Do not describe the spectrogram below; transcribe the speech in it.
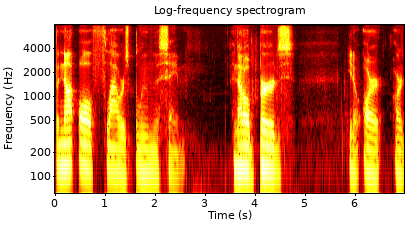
but not all flowers bloom the same, and not all birds, you know, are are.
